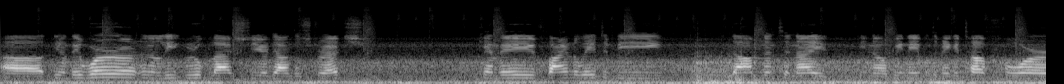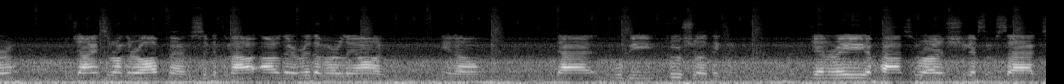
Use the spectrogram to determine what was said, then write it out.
uh, you know, they were an elite group last year down the stretch. Can they find a way to be dominant tonight? you know, being able to make it tough for the Giants run their offense, to get them out, out of their rhythm early on. You know, that will be crucial. They can generate a pass rush, get some sacks,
